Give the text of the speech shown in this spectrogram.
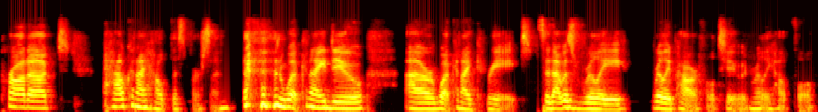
product? How can I help this person? and what can I do? Uh, or what can I create? So that was really, really powerful too and really helpful.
